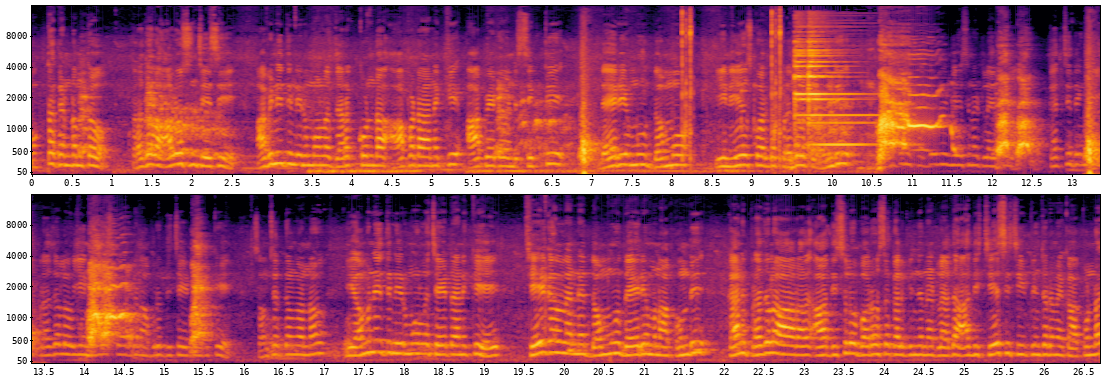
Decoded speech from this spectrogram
ముక్తఖండంతో ప్రజలు ఆలోచన చేసి అవినీతి నిర్మూలన జరగకుండా ఆపడానికి ఆపేటువంటి శక్తి ధైర్యము దమ్ము ఈ నియోజకవర్గ ప్రజలకు అంది. చేసినట్లయితే ఖచ్చితంగా ఈ ప్రజలు ఈ నియోజకవర్గాన్ని అభివృద్ధి చేయడానికి సంసిద్ధంగా ఉన్నాం. ఈ అవినీతి నిర్మూలన చేయడానికి చేయగలననే దమ్ము ధైర్యం నాకుంది. కానీ ప్రజలు ఆ ఆ దిశలో భరోసా కల్పించినట్లయితే అది చేసి చూపించడమే కాకుండా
